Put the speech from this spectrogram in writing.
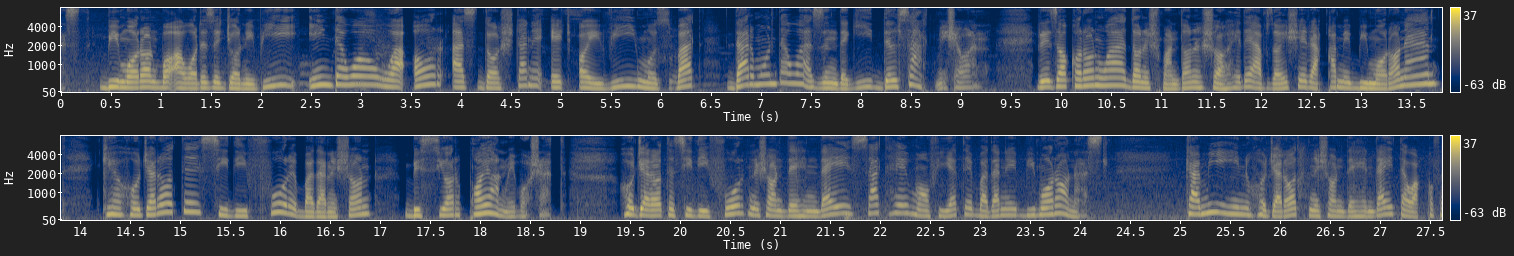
است. بیماران با عوارض جانبی این دوا و آر از داشتن HIV مثبت درمانده و از زندگی دلسرد می شوند. رضاکاران و دانشمندان شاهد افزایش رقم بیمارانند که حجرات CD4 بدنشان بسیار پایان می باشد. حجرات CD4 نشان دهنده سطح مافیت بدن بیماران است. کمی این حجرات نشان دهنده توقف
